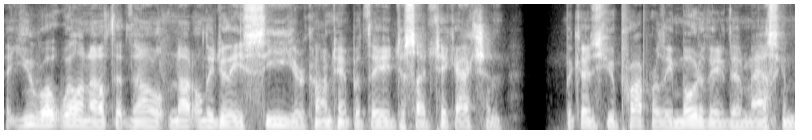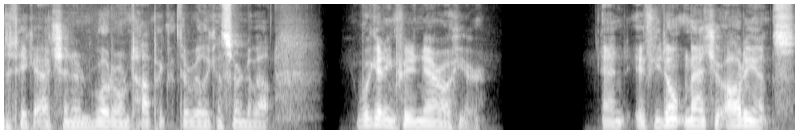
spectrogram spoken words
that you wrote well enough that not only do they see your content but they decide to take action because you properly motivated them asked them to take action and wrote on a topic that they're really concerned about. We're getting pretty narrow here and if you don't match your audience,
